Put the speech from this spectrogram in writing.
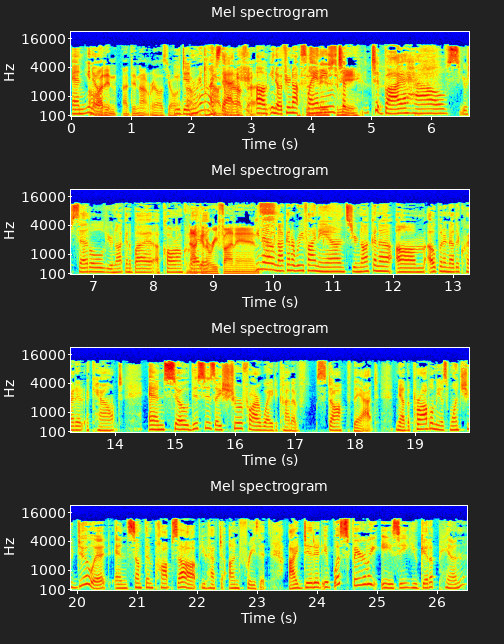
And, you know, oh, I didn't. I did not realize y'all. You didn't oh, realize, no, I didn't that. realize that. Um, you know, if you're not This planning to to to buy a house, you're settled. You're not going to buy a car on credit. not going to refinance. You know, not going to refinance. You're not going to um, open another credit account. And so this is a surefire way to kind of stop that. Now, the problem is once you do it and something pops up, you have to unfreeze it. I did it. It was fairly easy. You get a pin.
